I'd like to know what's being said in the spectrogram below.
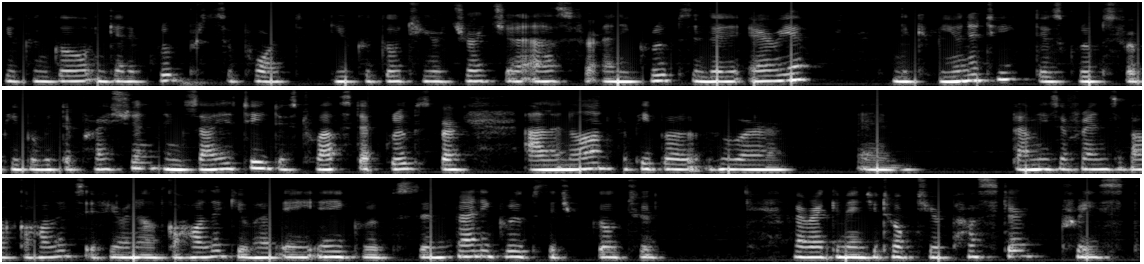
You can go and get a group support. You could go to your church and ask for any groups in the area, in the community. There's groups for people with depression, anxiety. There's 12 step groups for Al Anon, for people who are um, families or friends of alcoholics. If you're an alcoholic, you have AA groups. There's many groups that you go to. I recommend you talk to your pastor, priest,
